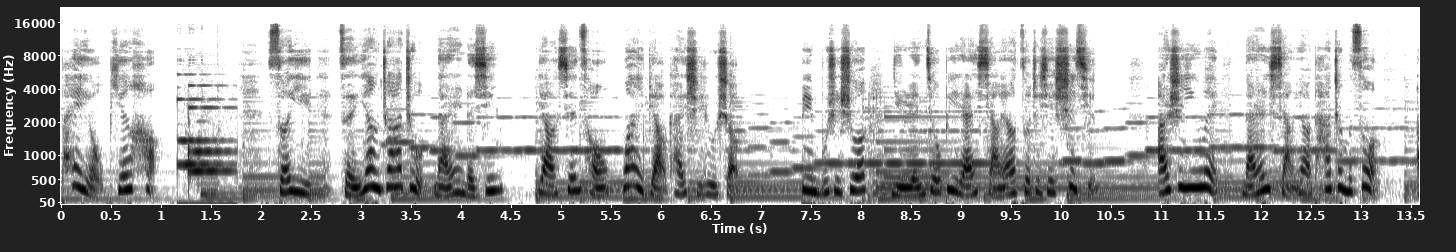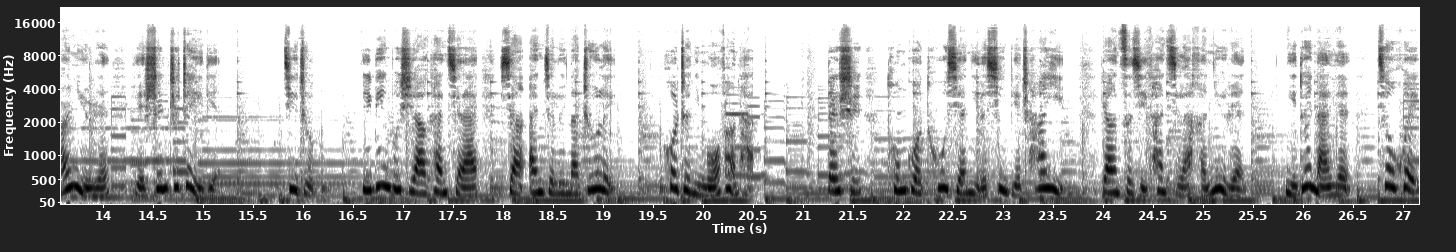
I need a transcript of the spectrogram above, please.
配偶偏好。所以，怎样抓住男人的心，要先从外表开始入手。并不是说女人就必然想要做这些事情，而是因为男人想要她这么做，而女人也深知这一点。记住，你并不需要看起来像安吉丽娜·朱莉，或者你模仿她，但是通过凸显你的性别差异，让自己看起来很女人，你对男人就会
